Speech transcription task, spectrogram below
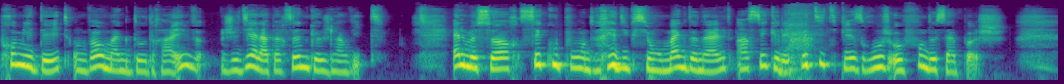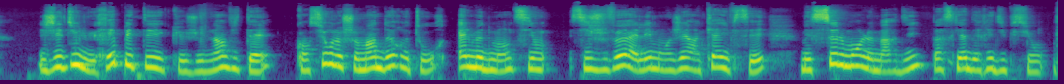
premier date. On va au McDo Drive. Je dis à la personne que je l'invite. Elle me sort ses coupons de réduction McDonald's ainsi que les petites pièces rouges au fond de sa poche. J'ai dû lui répéter que je l'invitais quand sur le chemin de retour, elle me demande si, si je veux aller manger un KFC, mais seulement le mardi parce qu'il y a des réductions.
